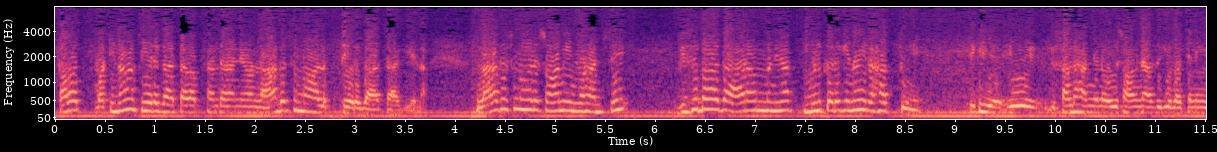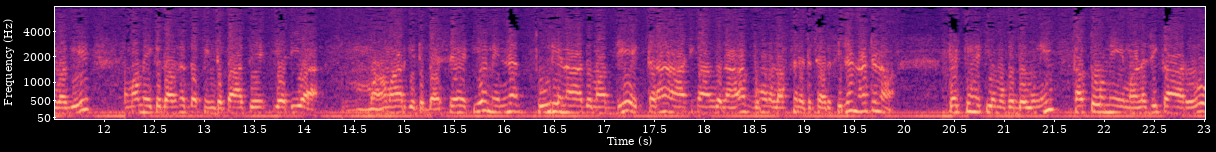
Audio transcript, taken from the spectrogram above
තවත් වටිනා තේර ගාතාවක් සඳහන් වෙනවා නාගසමාල තේර ගාථා කියලා. නාගසමාල ස්වාමීන් වහන්සේ විසභාග ආරම්භණයක් මුල් කරගෙනයි රහත් උනේ ඒක ඒ සඳහන් වෙන ওই ස්වාමීනාථගේ වචනින් වගේ මම එක දවසක් පින්ඩපාතේ යටියා මහා මාර්ගයට බැස්ස හැටිය මෙන්න සූර්යනාද මැද්දේ එක්තරා නාටිකාංගනාවක් බොහොම ලස්සනට සැරසිලා නටනවා. දැක්ක හැටිය මොකද වුනේ? සතෝ මේ මානසිකාරෝ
